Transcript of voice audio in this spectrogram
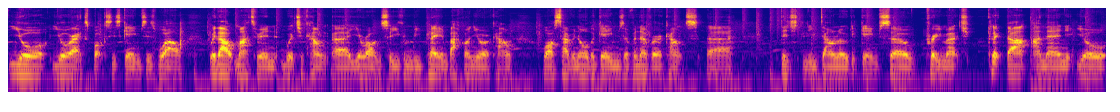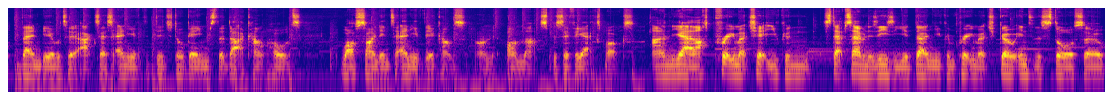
your your Xbox's games as well, without mattering which account uh, you're on. So you can be playing back on your account whilst having all the games of another account's uh, digitally downloaded games. So pretty much click that and then you'll then be able to access any of the digital games that that account holds while signed into any of the accounts on on that specific Xbox. And yeah, that's pretty much it. You can step seven is easy. You're done. You can pretty much go into the store. So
